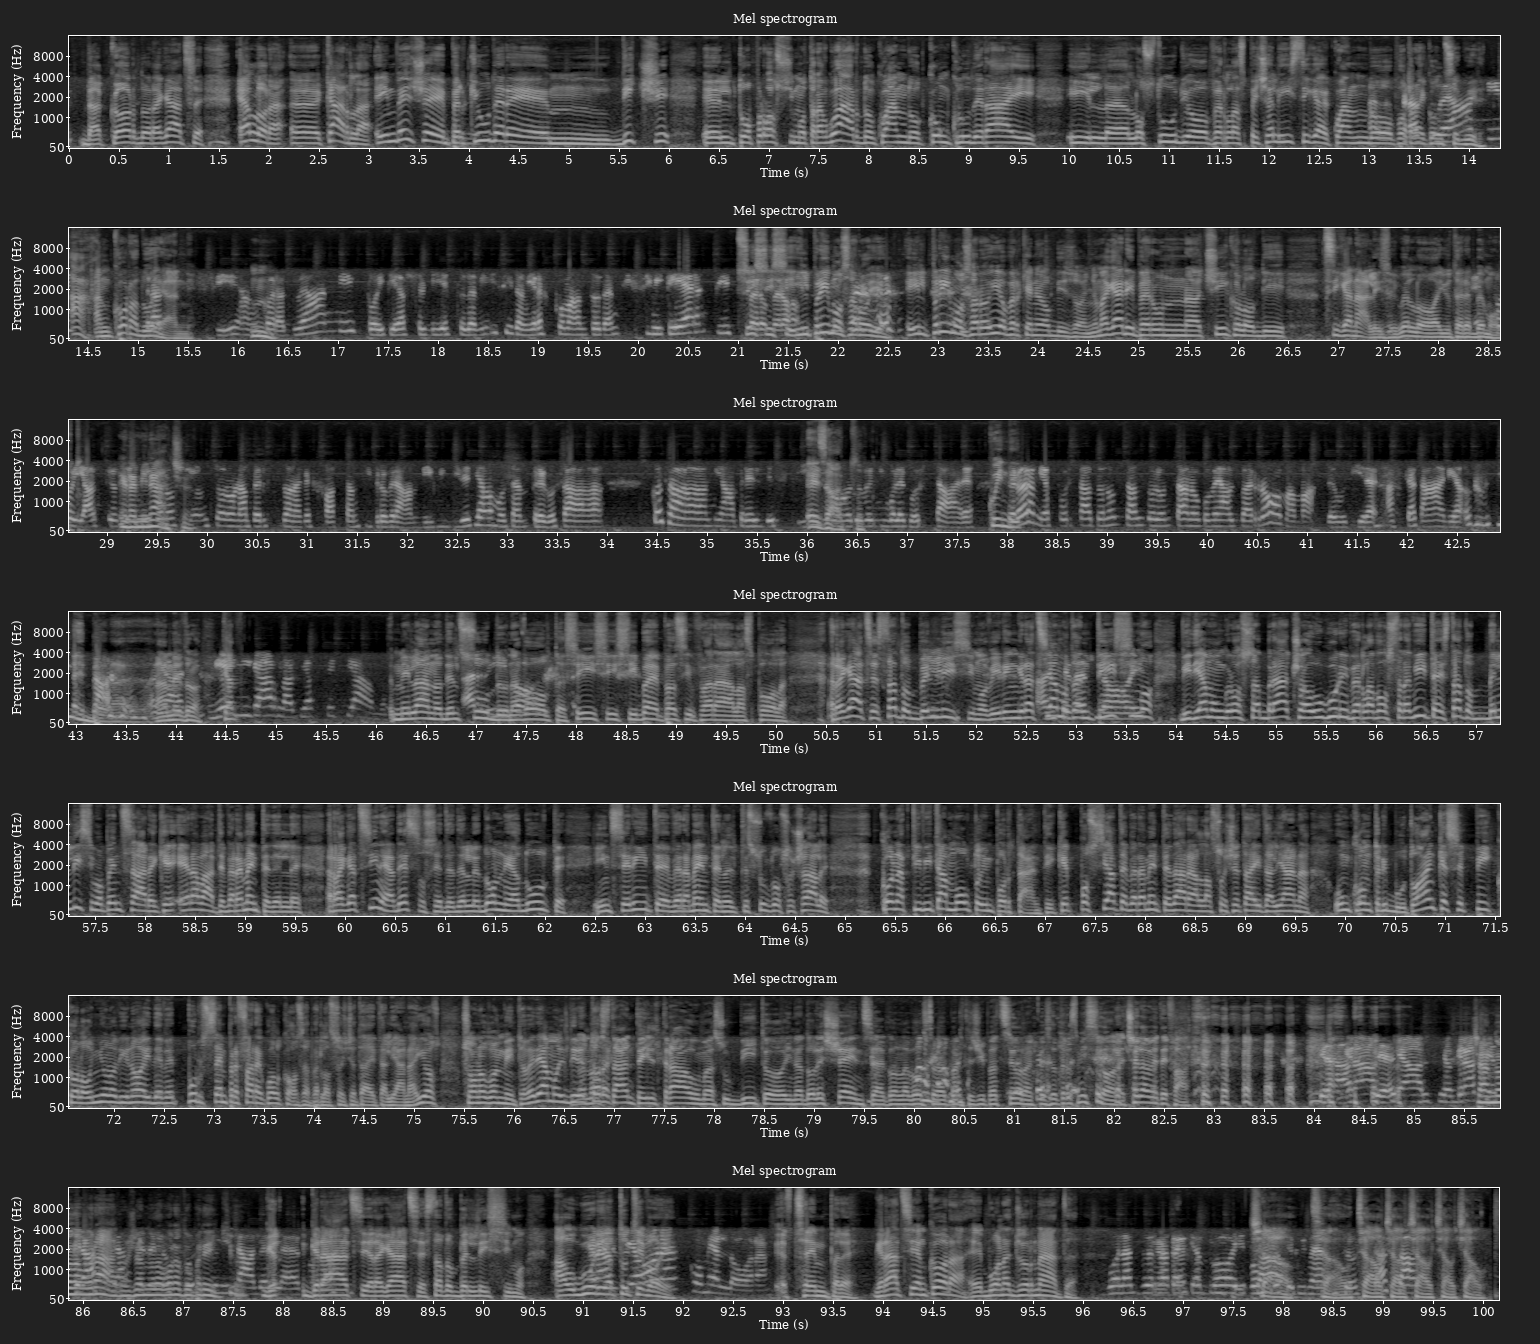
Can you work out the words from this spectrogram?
D'accordo, ragazze. E allora, eh, Carla, e invece per chiudere, mh, dici eh, il tuo prossimo traguardo quando concluderai il- lo studio per la specialistica e quando Allora, potrai tra due conseguire. anni- ah, ancora due tra- anni. Sì, ancora due anni, poi ti lascio il biglietto da visita, mi raccomando tantissimi clienti. Sì, spero sì, però- sì, il primo sarò io. Il primo sarò io perché ne ho bisogno. Magari per un ciclo di psicanalisi, quello aiuterebbe E molto. poi se È una mi minaccia. conosci, non sono una persona che fa tanti programmi, quindi vediamo sempre cosa, cosa mi apre il destino, Esatto. dove mi vuole portare. Quindi- Per ora mi ha portato non tanto lontano come Alba a Roma, ma devo dire a Catania. Eh beh, a metro- Vieni Carla, ti aspettiamo. Milano del Sud Arrivo. una volta, sì sì sì, beh poi si farà la spola. Ragazzi è stato bellissimo, vi ringraziamo tantissimo, vi diamo un grosso abbraccio, auguri per la vostra vita, è stato bellissimo pensare che eravate veramente delle ragazzine e adesso siete delle donne adulte inserite veramente nel tessuto tessuto sociale con attività molto importanti, che possiate veramente dare alla società italiana un contributo, anche se piccolo, ognuno di noi deve pur sempre fare qualcosa per la società italiana. Io sono convinto. Vediamo il direttore. Nonostante il trauma subito in adolescenza con la vostra partecipazione a questa trasmissione, ce l'avete fatta. Grazie, grazie. Ci hanno lavorato, ci hanno lavorato parecchio. Gra- grazie ragazzi, è stato bellissimo. Auguri a Grazie tutti voi. come allora. Eh, Sempre. Grazie ancora e buona giornata. Buona giornata anche a voi, Ciao, ciao, ciao, ciao, ciao, ciao, ciao.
